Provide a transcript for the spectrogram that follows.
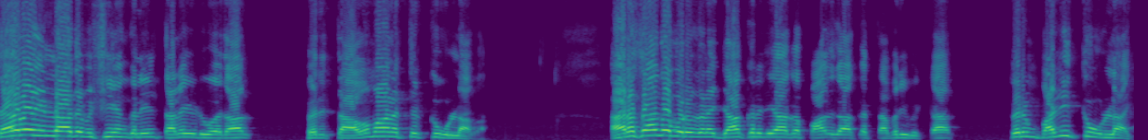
தேவையில்லாத விஷயங்களில் தலையிடுவதால் பெருத்த அவமானத்திற்கு உள்ளாவார். அரசாங்க பொருள்களை ஜாக்கிரதையாக பாதுகாக்க தவறிவிட்டால் பெரும் பழிக்கு உள்ளாய்.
